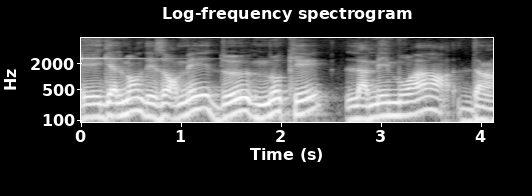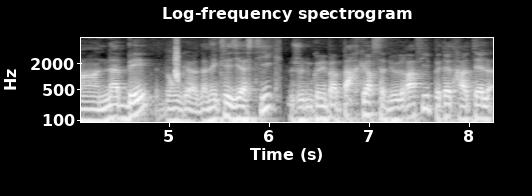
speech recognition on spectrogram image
et également désormais de moquer la mémoire d'un abbé, donc euh, d'un ecclésiastique. Je ne connais pas par cœur sa biographie, peut-être a-t-elle,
